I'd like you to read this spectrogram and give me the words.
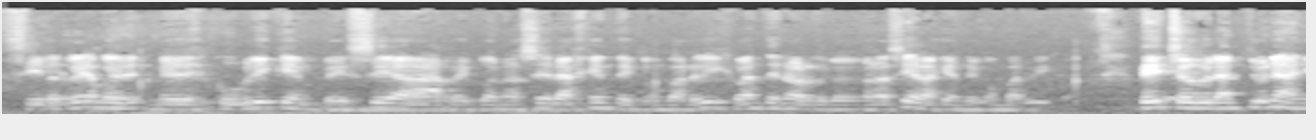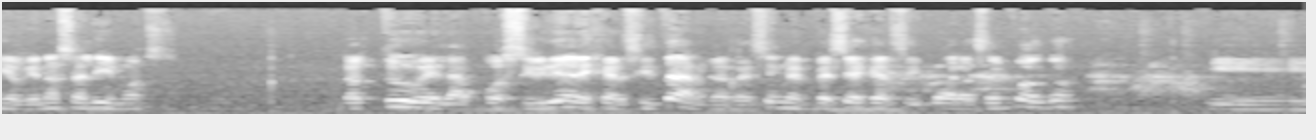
Sí, el otro día me, me, descubrí que empecé a reconocer a gente con barbijo. Antes no reconocía a la gente con barbijo. De hecho, durante un año que no salimos, no tuve la posibilidad de ejercitarme. Recién me empecé a ejercitar hace poco. Y,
